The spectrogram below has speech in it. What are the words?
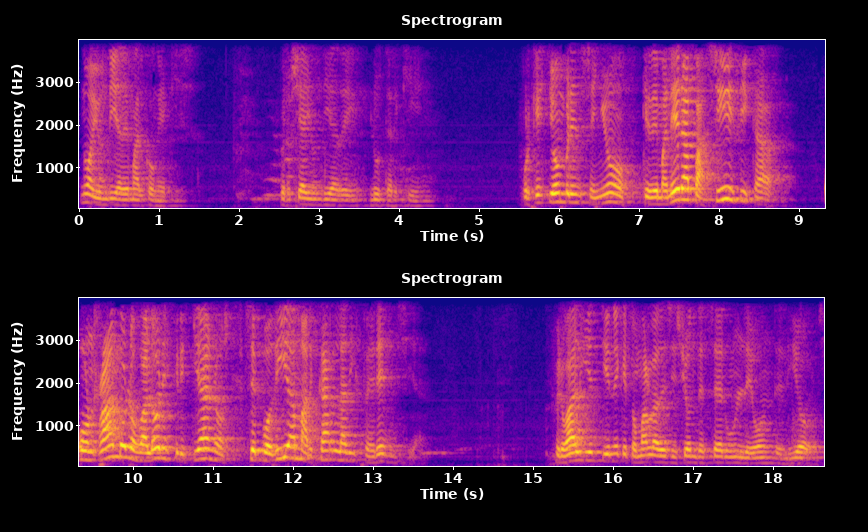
No hay un día de Malcolm X, pero sí hay un día de Luther King. Porque este hombre enseñó que de manera pacífica, honrando los valores cristianos, se podía marcar la diferencia. Pero alguien tiene que tomar la decisión de ser un león de Dios.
